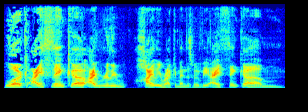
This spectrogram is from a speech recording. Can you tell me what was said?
Look, I think uh, I really highly recommend this movie. I think um,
